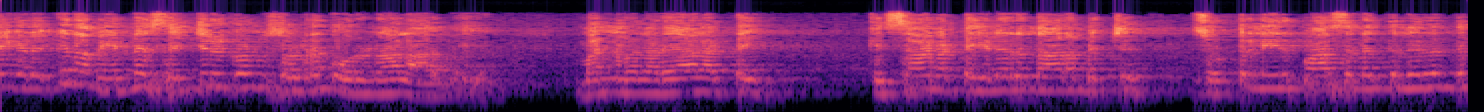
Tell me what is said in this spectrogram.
விவசாயிகளுக்கு நம்ம என்ன செஞ்சிருக்கோம்னு சொல்றதுக்கு ஒரு நாள் ஆகும் மண்வள அடையாள அட்டை கிசான் அட்டையிலிருந்து ஆரம்பிச்சு சொட்டு நீர் பாசனத்திலிருந்து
